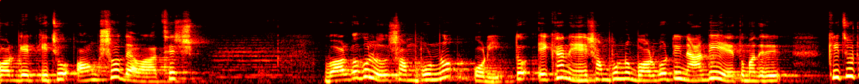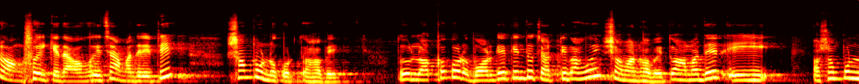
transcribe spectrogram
বর্গের কিছু অংশ দেওয়া আছে। বর্গগুলো সম্পূর্ণ করি তো এখানে সম্পূর্ণ বর্গটি না দিয়ে তোমাদের কিছুটা অংশ এঁকে দেওয়া হয়েছে, আমাদের এটি সম্পূর্ণ করতে হবে। তো লক্ষ্য করো, বর্গের কিন্তু চারটি বাহুই সমান হবে। তো আমাদের এই অসম্পূর্ণ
